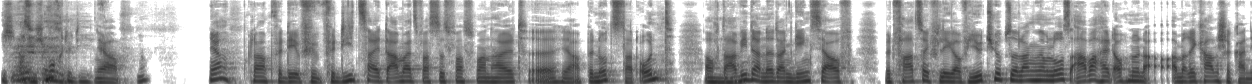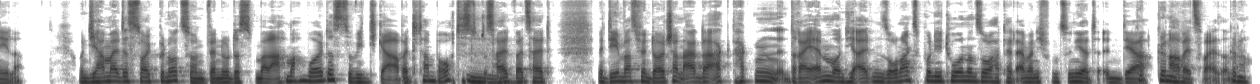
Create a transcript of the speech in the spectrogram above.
Ich, also ich mochte die. Ja. Ne? Ja, klar, für die, für, für die Zeit damals war das, was man halt äh, ja, benutzt hat. Und auch mhm. da wieder, ne, dann ging es ja auf mit Fahrzeugpflege auf YouTube so langsam los, aber halt auch nur in amerikanische Kanäle. Und die haben halt das Zeug benutzt. Und wenn du das mal nachmachen wolltest, so wie die gearbeitet haben, brauchtest du das mhm. halt, weil es halt mit dem, was wir in Deutschland da hatten, 3M und die alten Sonax-Polituren und so, hat halt einfach nicht funktioniert in der genau, Arbeitsweise. Ne? Genau.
